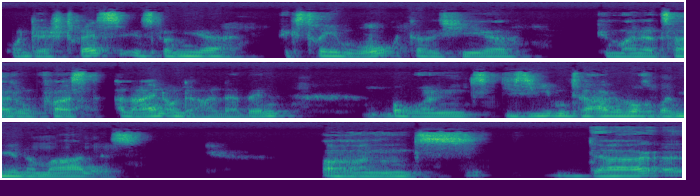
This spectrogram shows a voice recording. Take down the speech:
Und der Stress ist bei mir extrem hoch, dass ich hier in meiner Zeitung fast Alleinunterhalter bin und die sieben Tage Woche bei mir normal ist. Und da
